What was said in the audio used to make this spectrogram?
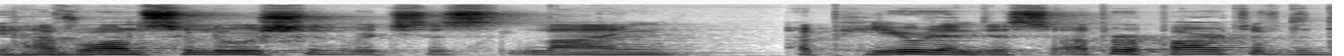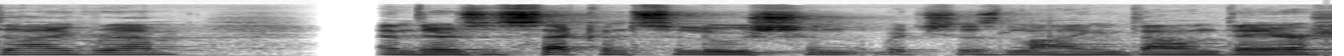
You have one solution which is lying up here in this upper part of the diagram, and there's a second solution which is lying down there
